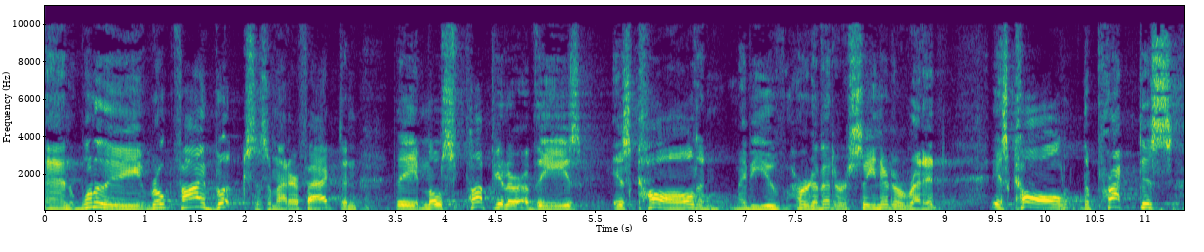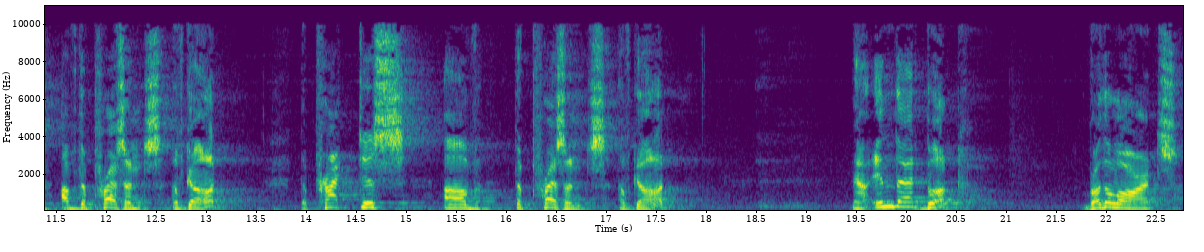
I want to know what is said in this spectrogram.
And one of the wrote five books, as a matter of fact, and the most popular of these is called, and maybe you've heard of it or seen it or read it, is called The Practice of the Presence of God. The Practice of the Presence of God. Now, in that book, Brother Lawrence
